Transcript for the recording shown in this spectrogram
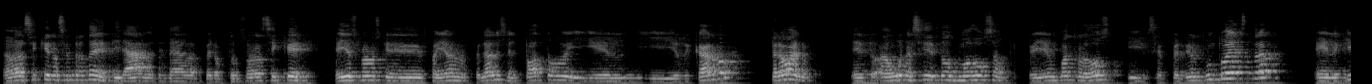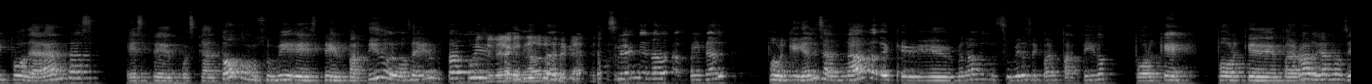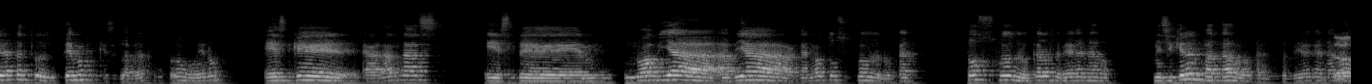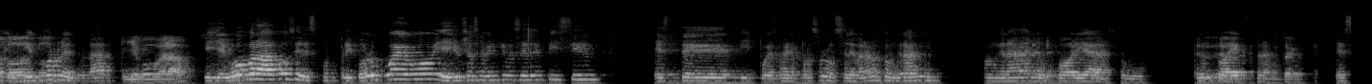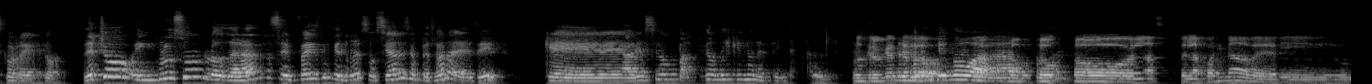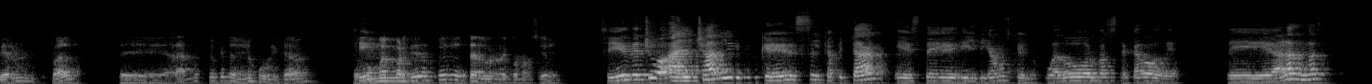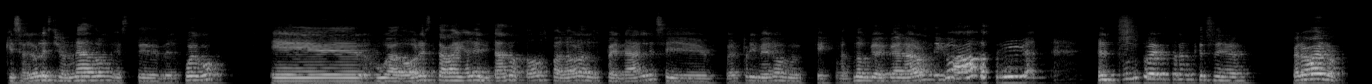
Ahora sí que no se trata de tirar ni nada, pero pues ahora sí que ellos fueron los que fallaron los penales, el Pato y el y Ricardo. Pero bueno, eh, aún así, de todos modos, aunque cayeron 4-2 y se perdió el punto extra, el equipo de Arandas, este, pues cantó como subí, este, el partido. O sea, ellos estaban muy como si hubieran ganado la final, porque ya les andaba de que Bravos les hubiera sacado el partido. ¿Por qué? Porque para no alargarnos ya tanto del tema, porque la verdad fue bueno, es que Arandas este, no había, había ganado todos sus juegos de local. Todos sus juegos de local los había ganado. Ni siquiera empatado, o sea, los había ganado Todo, todo, en tiempo todo. regular. Y llegó Bravo. Y llegó Bravos y les complicó el juego y ellos ya sabían que iba a ser difícil. Este, y pues bueno, por eso lo celebraron con gran, con gran euforia su punto extra. Es correcto. De hecho, incluso los de Arandas en Facebook y en redes sociales empezaron a decir que había sido un partido digno de final. Pues creo que Pero lo, a- lo- lo- lo- en, las- en la página del gobierno municipal de Arandas, creo que también lo publicaron. Fue Sí. un buen partido, pues, hasta lo reconocieron. Sí, de hecho, al Charlie, que es el capitán, este, y digamos que el jugador más destacado de, de Arandas, que salió lesionado este, del juego, eh, el jugador estaba ahí alentando a todos para la hora de los penales y fue el primero que cuando ganaron dijo, ¡ah, sí! El punto extra, aunque sea. Pero bueno,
